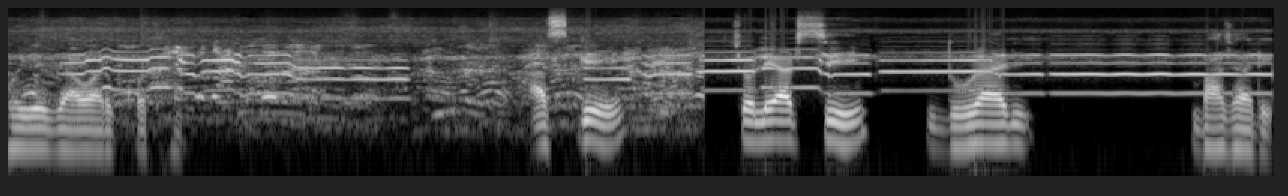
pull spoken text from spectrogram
হয়ে যাওয়ার কথা। আজকে চলে আসছি দুরাইল বাজারে।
